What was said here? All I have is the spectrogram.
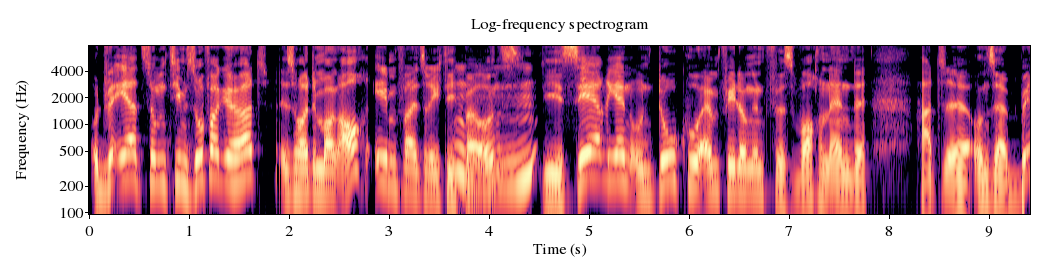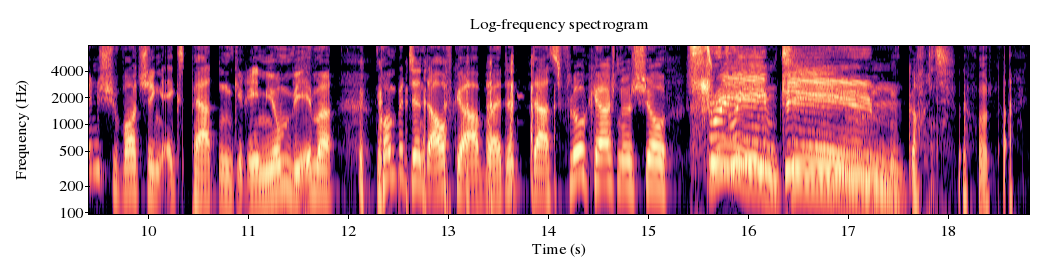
Und wer eher zum Team Sofa gehört, ist heute Morgen auch ebenfalls richtig bei uns. Die Serien- und Doku-Empfehlungen fürs Wochenende hat äh, unser Binge-Watching-Experten-Gremium wie immer kompetent aufgearbeitet. Das Flo Kerschner Show Stream Team. Oh Gott, oh nein.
